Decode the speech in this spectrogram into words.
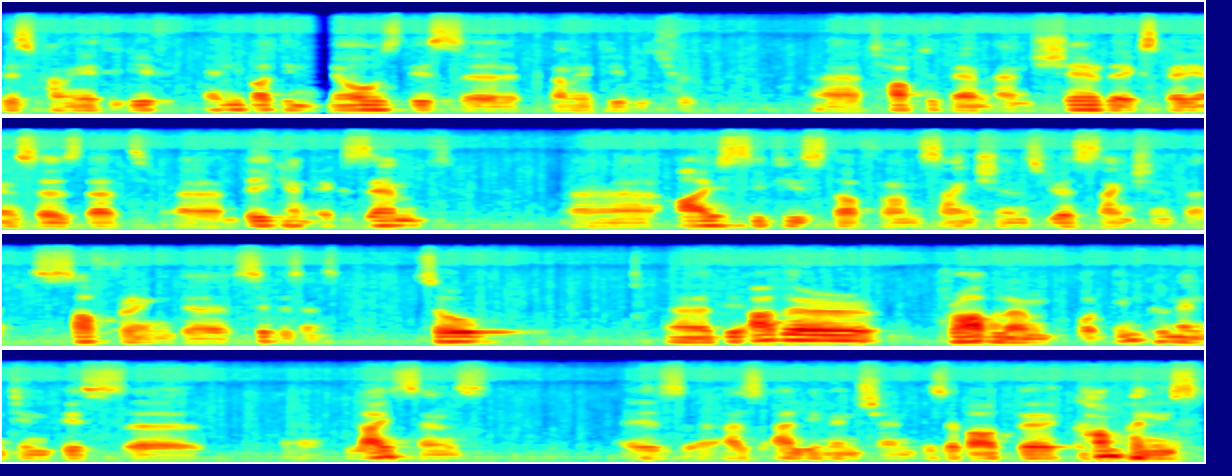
this community if anybody knows this uh, community, we should talk to them and share the experiences that um, they can exempt uh, ICT stuff from sanctions, US sanctions that suffering the citizens. So uh, the other problem for implementing this uh, uh, license is, as Ali mentioned, is about the companies.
